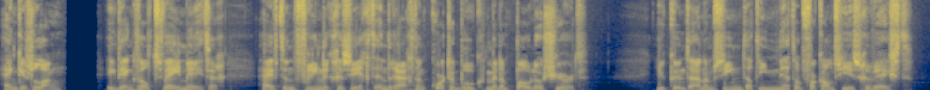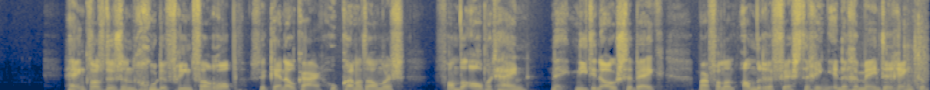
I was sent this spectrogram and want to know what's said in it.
Henk is lang. Ik denk wel twee meter. Hij heeft een vriendelijk gezicht en draagt een korte broek met een polo-shirt. Je kunt aan hem zien dat hij net op vakantie is geweest. Henk was dus een goede vriend van Rob. Ze kennen elkaar, hoe kan het anders? Van de Albert Heijn. Nee, niet in Oosterbeek, maar van een andere vestiging in de gemeente Renkum.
